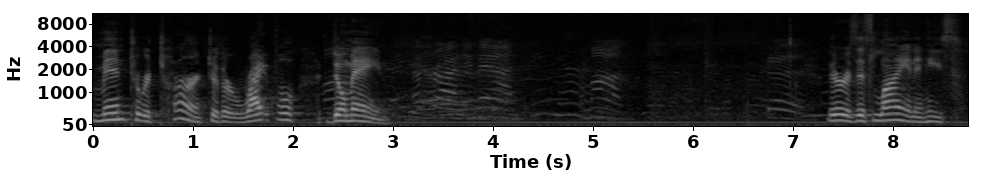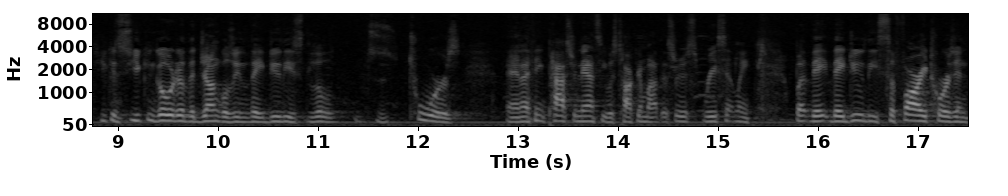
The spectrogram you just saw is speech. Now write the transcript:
men to return to their rightful domain. That's right. Amen. Come on. Good. There is this lion, and he's you can you can go to the jungles and they do these little tours. And I think Pastor Nancy was talking about this recently. But they, they do these safari tours, and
